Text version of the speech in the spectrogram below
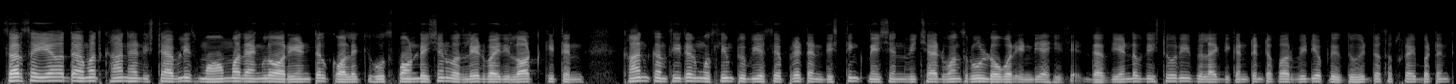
Sir Syed Ahmad Khan had established Muhammad Anglo-Oriental College, whose foundation was laid by the Lord Lytton. Khan considered Muslim to be a separate and distinct nation which had once ruled over India, he said. That's the end of the story. If you like the content of our video, please do hit the subscribe button.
